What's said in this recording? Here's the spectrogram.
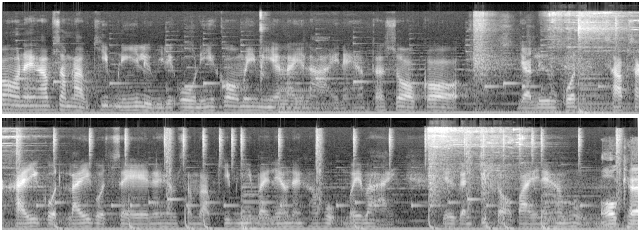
ก็นะครับสำหรับคลิปนี้หรือวิดีโอนี้ก็ไม่มีอะไรหลายนะครับ ถ้าชอบก็อย่าลืมกดซับสไครต์กดไลค์กดแชร์นะครับสำหรับคลิปนี้ไปแล้วนะครับผมบ๊ายบาย เจอกันคลิปต่อไปนะครับผม โอเค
